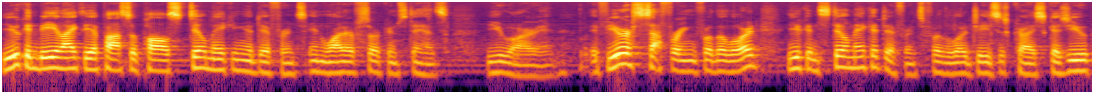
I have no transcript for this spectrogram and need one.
you can be like the Apostle Paul, still making a difference in whatever circumstance you are in. If you're suffering for the Lord, you can still make a difference for the Lord Jesus Christ because you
